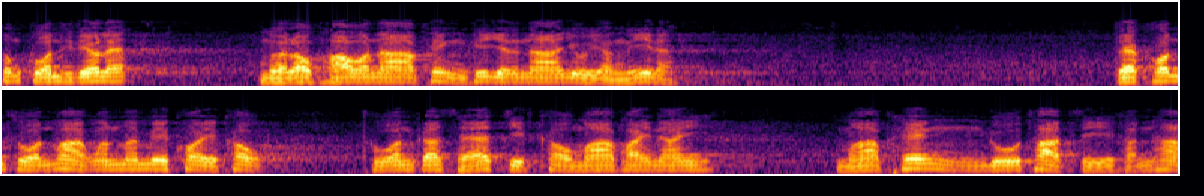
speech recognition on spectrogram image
สมควรทีเดียวแหละ เมื่อเราภาวนาเพ่งพิจารณาอยู่อย่างนี้นะแต่คนส่วนมากมันไม่ค่อยเข้าทวนกระแสจิตเข้ามาภายใน มาเพ่งดูธาตุสี่ขันห้า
